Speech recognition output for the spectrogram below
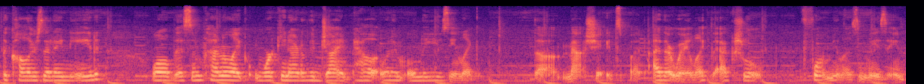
the colors that I need. While this, I'm kind of like working out of a giant palette when I'm only using like the matte shades. But either way, like the actual formula is amazing.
